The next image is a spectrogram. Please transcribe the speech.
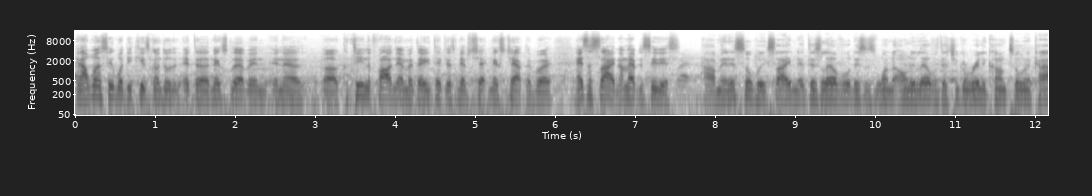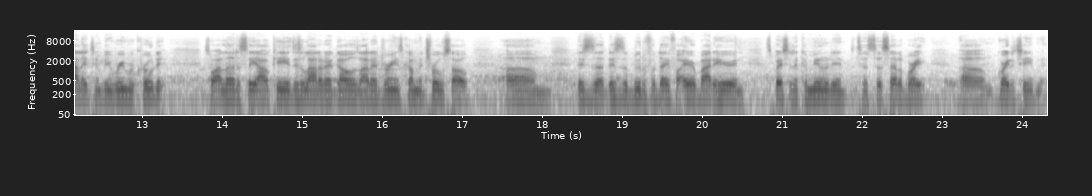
and I want to see what these kids are going to do at the next level and, and uh, uh, continue to follow them as they take this next cha next chapter. But it's exciting. I'm happy to see this. Oh man, it's super exciting at this level. This is one of the only levels that you can really come to in college and be re-recruited. So I love to see our kids. There's a lot of their goals, a lot of their dreams coming true. So um, this is a this is a beautiful day for everybody here, and especially the community to, to celebrate um, great achievement.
